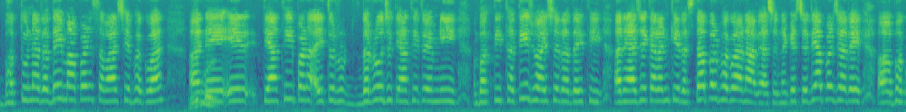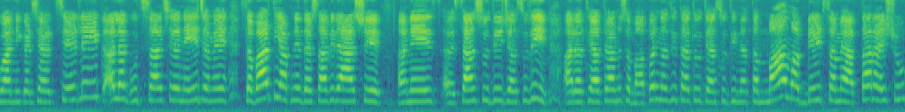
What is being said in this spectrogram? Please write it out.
ભક્તોના હૃદયમાં પણ સવાર છે ભગવાન. અને એ ત્યાંથી પણ એ તો દરરોજ ત્યાંથી તો એમની ભક્તિ થતી જ હોય છે હૃદયથી. અને આજે કારણ કે રસ્તા પર ભગવાન આવ્યા છે નગરચર્યા પર જ્યારે ભગવાન નીકળ્યા છે એટલે એક અલગ ઉત્સાહ છે અને એ જ અમે સવારથી આપને દર્શાવી રહ્યા છે અને સાંજ સુધી, જ્યાં સુધી આ રથયાત્રાનું સમાપન નથી થતું, ત્યાં સુધીના તમામ અપડેટ્સ અમે આપતા રહીશું.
